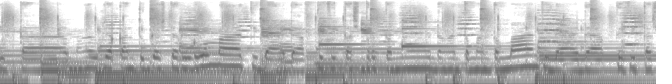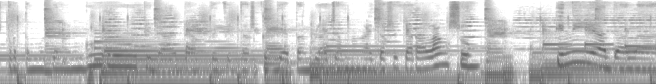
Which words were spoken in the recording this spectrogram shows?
Kita mengerjakan tugas dari rumah tidak ada aktivitas bertemu dengan teman-teman tidak ada aktivitas bertemu dengan guru tidak ada aktivitas kegiatan belajar mengajar secara langsung. Ini adalah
